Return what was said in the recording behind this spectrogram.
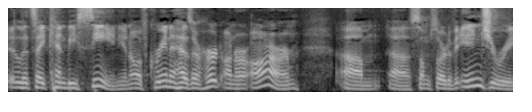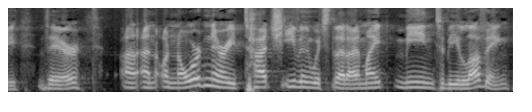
let's say can be seen. You know, if Karina has a hurt on her arm, um, uh, some sort of injury there, an, an ordinary touch, even which that I might mean to be loving,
